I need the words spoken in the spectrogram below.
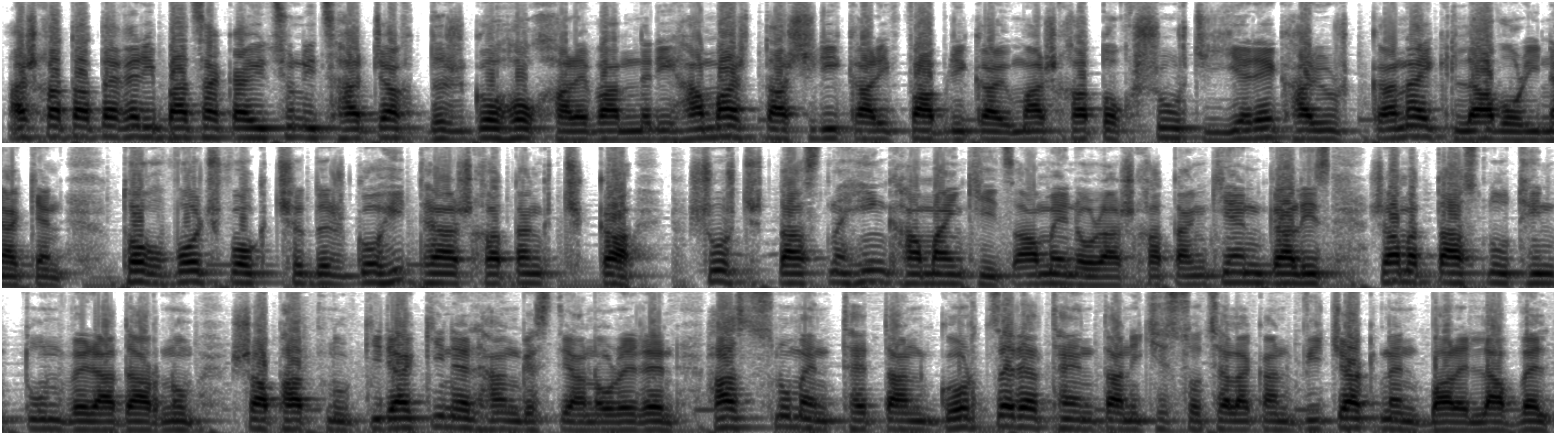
Աշխատատեղերի բացակայությունից հաճախ դժգոհող հարևանների համար Տաշիրի կարի ֆաբրիկայում աշխատող շուրջ 300 կանայք լավ օրինակ են։ Թող ոչ ոք չդժգոհի, թե աշխատանք չկա, շուրջ 15 համայնքից ամեն օր աշխատանքի են գալիս, ժամը 18-ին տուն վերադառնում, շաբաթն ու կիրակին էլ հանգստյան օրեր են, հասցնում են թե տան գործերը, թե ընտանիքի սոցիալական վիճակն են բարելավվել,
